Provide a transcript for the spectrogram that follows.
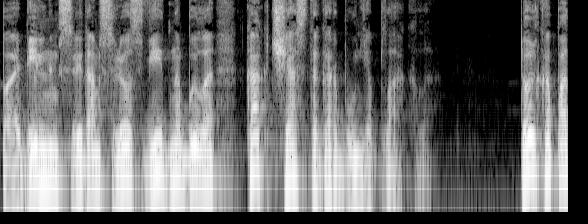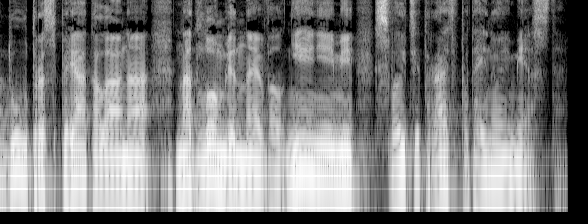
По обильным следам слез видно было, как часто горбунья плакала. Только под утро спрятала она, надломленная волнениями, свою тетрадь в потайное место.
